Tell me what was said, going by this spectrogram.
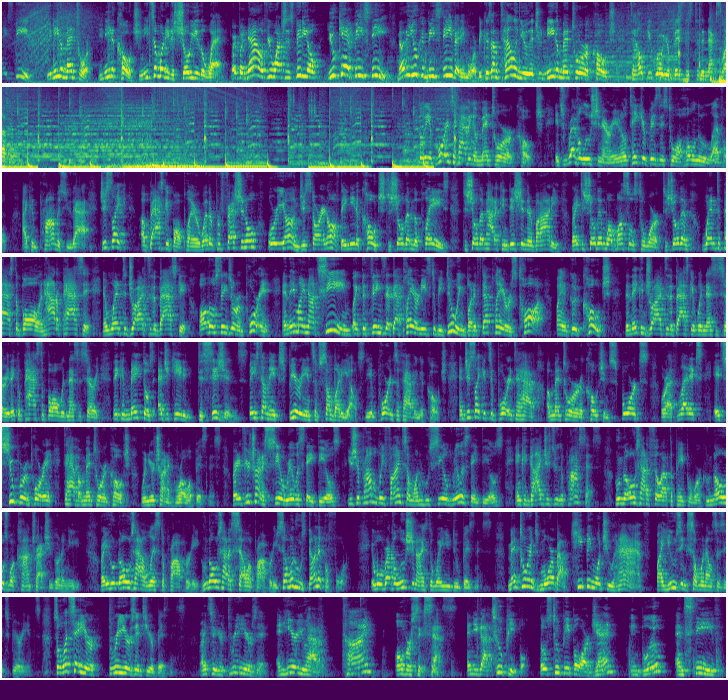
Hey Steve, you need a mentor, you need a coach, you need somebody to show you the way. Right, but now if you're watching this video, you can't be Steve. None of you can be Steve anymore because I'm telling you that you need a mentor or coach to help you grow your business to the next level. So the importance of having a mentor or coach, it's revolutionary and it'll take your business to a whole new level. I can promise you that. Just like a basketball player, whether professional or young, just starting off, they need a coach to show them the plays, to show them how to condition their body, right? To show them what muscles to work, to show them when to pass the ball and how to pass it and when to drive to the basket. All those things are important and they might not seem like the things that that player needs to be doing, but if that player is taught by a good coach, then they can drive to the basket when necessary. They can pass the ball when necessary. They can make those educated decisions based on the experience of somebody else, the importance of having a coach. And just like it's important to have a mentor or a coach in sports or athletics, it's super important to have a mentor and coach when you're trying to grow a business, right? If you're trying to seal real estate deals, you should probably find someone who sealed real estate deals and can guide you through the process, who knows how to fill out the paperwork, who knows what contracts you're going to need, right? Who knows how to list a property, who knows how to sell a property, someone who's done it before. It will revolutionize the way you do business. Mentoring is more about keeping what you have by using someone else's experience. So let's say you're three years into your business, right? So you're three years in, and here you have time over success. And you got two people. Those two people are Jen in blue and Steve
